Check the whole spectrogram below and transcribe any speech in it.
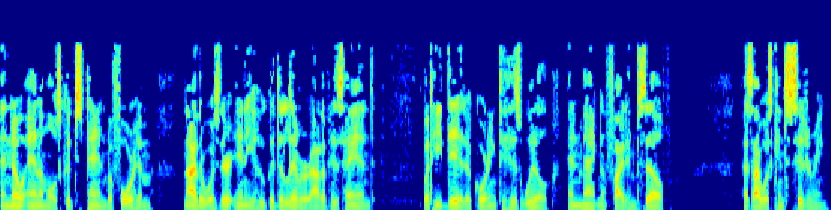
and no animals could stand before him, neither was there any who could deliver out of his hand. But he did according to his will, and magnified himself. As I was considering,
